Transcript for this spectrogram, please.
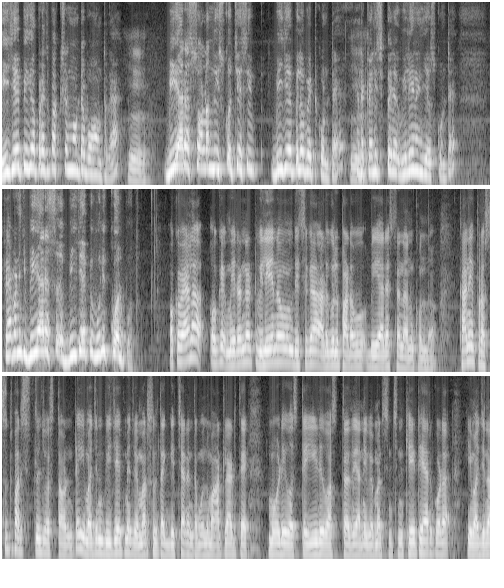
బీజేపీగా ప్రతిపక్షంగా ఉంటే బాగుంటుందా? బీఆర్ఎస్ వాళ్ళని తీసుకొచ్చేసి బీజేపీలో పెట్టుకుంటే అంటే కలిసి విలీనం చేసుకుంటే రేపటి నుంచి బీఆర్ఎస్ బీజేపీ ఉనికి కోల్పోతుంది. ఒకవేళ ఓకే మీరు అన్నట్టు విలీనం దిశగా అడుగులు పడవు బీఆర్ఎస్ అని అనుకుందాం. కానీ ప్రస్తుత పరిస్థితులు చూస్తూ ఉంటే ఈ మధ్యన బీజేపీ మీద విమర్శలు తగ్గించారు. ఇంతకుముందు మాట్లాడితే మోడీ వస్తే ఈడీ వస్తుంది అని విమర్శించిన కేటీఆర్ కూడా ఈ మధ్యన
